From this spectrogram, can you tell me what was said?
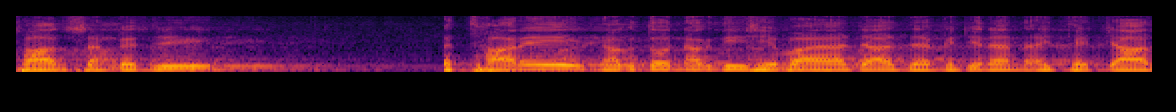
ਸਾਧ ਸੰਗਤ ਜੀ ਸਾਰੇ ਨਗਦੋ ਨਗਦੀ ਸੇਵਾ ਆ, ਜਦ ਤੱਕ ਜਿਨ੍ਹਾਂ ਨੇ ਇੱਥੇ 4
